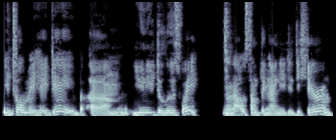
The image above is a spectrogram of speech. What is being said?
he told me, Hey, Gabe, um, you need to lose weight. And that was something I needed to hear. And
